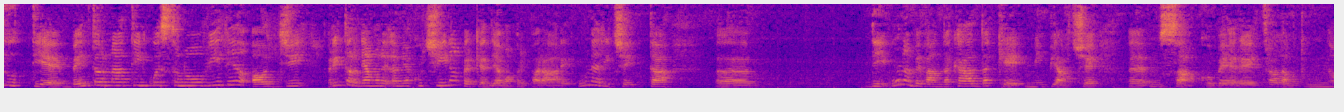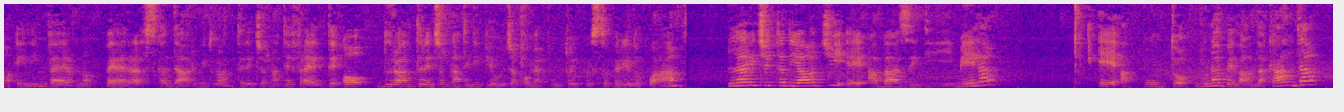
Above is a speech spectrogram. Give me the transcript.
tutti e bentornati in questo nuovo video. Oggi ritorniamo nella mia cucina perché andiamo a preparare una ricetta eh, di una bevanda calda che mi piace eh, un sacco bere tra l'autunno e l'inverno per scaldarmi durante le giornate fredde o durante le giornate di pioggia come appunto in questo periodo qua. La ricetta di oggi è a base di mela, è appunto una bevanda calda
